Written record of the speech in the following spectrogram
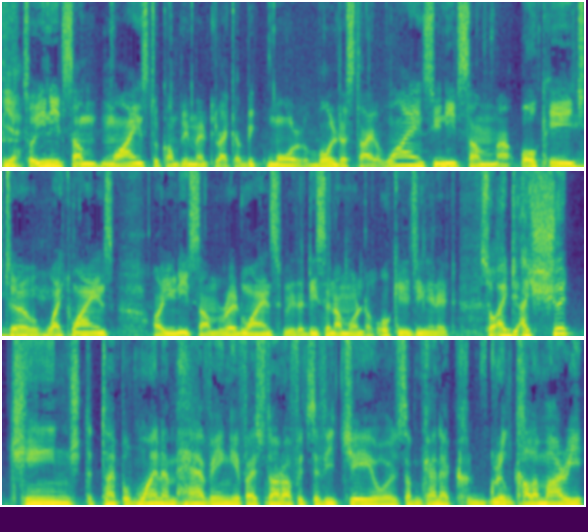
Yeah. So you need some wines to complement like a bit more bolder style of wines. You need some uh, oak aged uh, white wines, or you need some red wines with a decent amount of oak aging in it. So I, I should change the type of wine I'm having if I start off with ceviche or some kind of grilled calamari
